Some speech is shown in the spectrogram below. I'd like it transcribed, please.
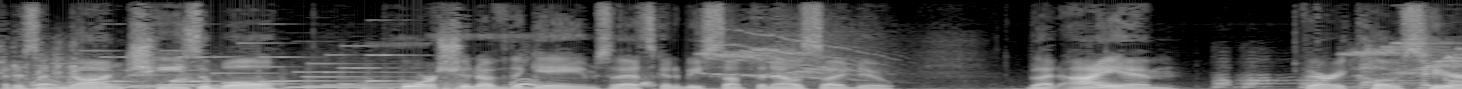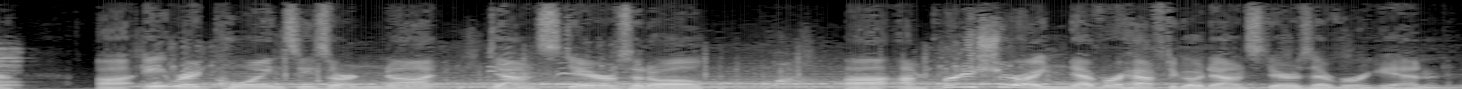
That is a non-cheesable portion of the game, so that's going to be something else I do. But I am very close here. Uh, eight red coins. These are not downstairs at all. Uh, I'm pretty sure I never have to go downstairs ever again.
